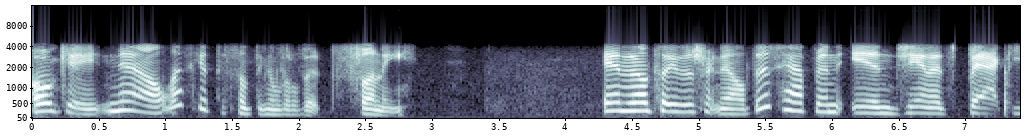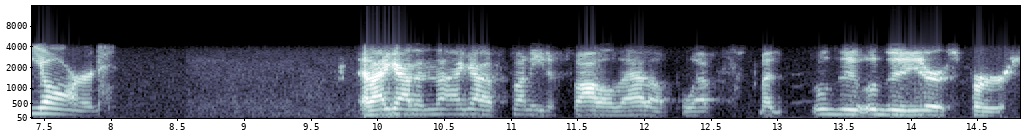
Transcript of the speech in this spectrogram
okay, now let's get to something a little bit funny. And I'll tell you this right now. This happened in Janet's backyard. And I got a I got a funny to follow that up with, but we'll do we'll do yours first.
